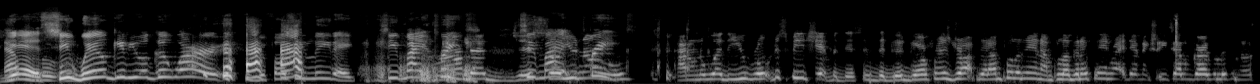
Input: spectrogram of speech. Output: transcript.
Yes, she will give you a good word before she leave. It. She might preach. Rhonda, just She so might you know, preach. I don't know whether you wrote the speech yet, but this is the good girlfriends drop that I'm pulling in. I'm plugging us in right there. Make sure you tell them girls to listen to us.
